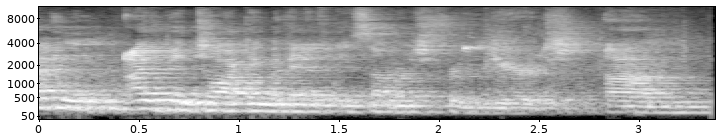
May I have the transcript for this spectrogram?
I've been, I've been talking with Anthony Summers for years. Um,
